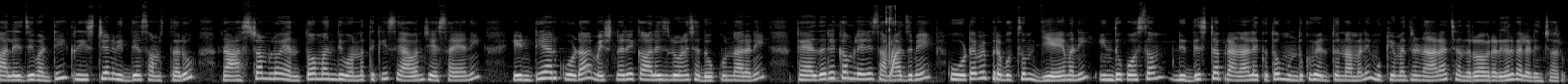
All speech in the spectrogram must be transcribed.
college వంటి క్రిస్టియన్ విద్యా సంస్థలు రాష్ట్రంలో ఎంతోమంది ఉన్నతికి సేవను చేశాయని ఎన్టీఆర్ కూడా మిషనరీ కాలేజీలోనే చదువుకున్నారని పేదరికం లేని సమాజమే కూటమి ప్రభుత్వం ధ్యేయమని ఇందుకోసం నిర్దిష్ట ప్రణాళికతో ముందుకు వెళ్తున్నామని ముఖ్యమంత్రి నారా చంద్రబాబు నాయుడు గారు వెల్లడించారు.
